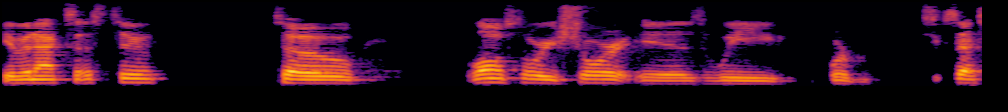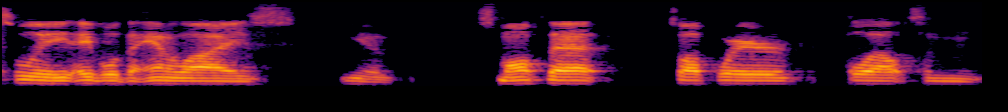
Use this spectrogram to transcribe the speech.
given access to. So long story short is we were successfully able to analyze, you know, small fat software, pull out some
